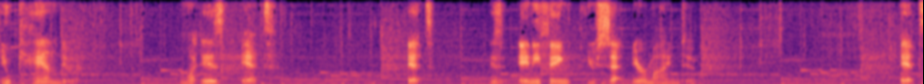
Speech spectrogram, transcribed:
You can do it. What is it? It is anything you set your mind to. It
